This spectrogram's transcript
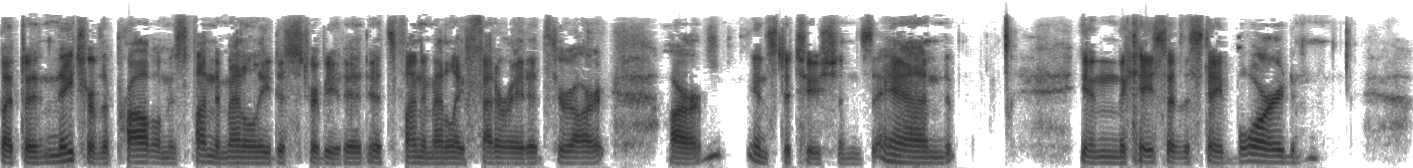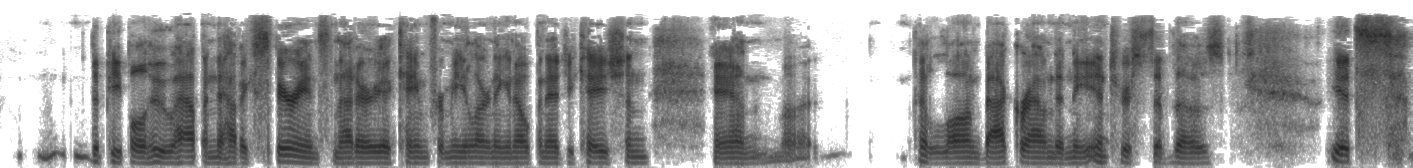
but the nature of the problem is fundamentally distributed. It's fundamentally federated through our, our institutions. And in the case of the state board, the people who happen to have experience in that area came from e-learning and open education and uh, had a long background in the interests of those. It's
